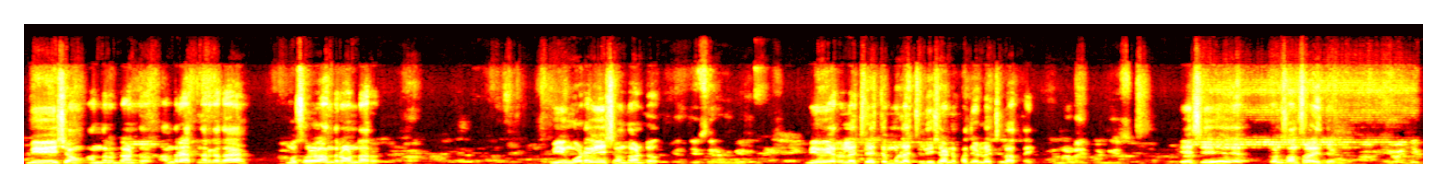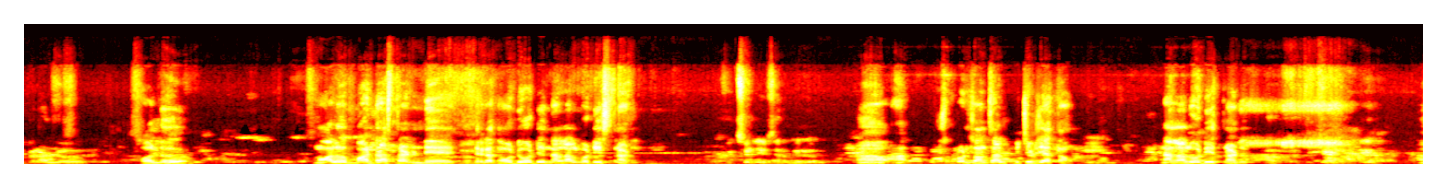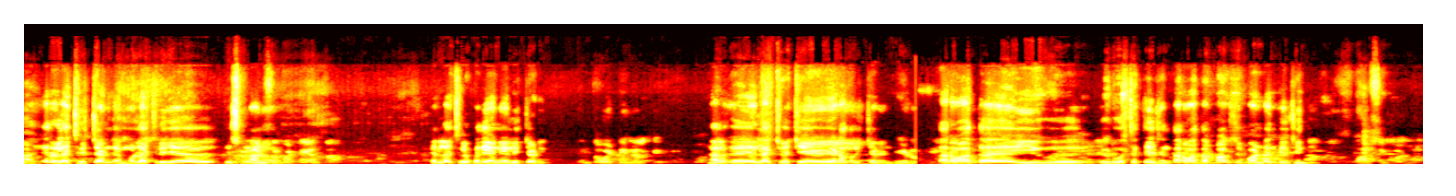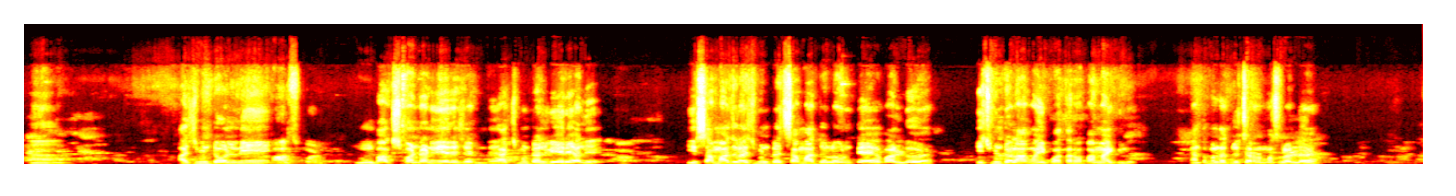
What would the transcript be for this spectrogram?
మేము వేసాం అందరం దాంట్లో. అందరూ వేస్తున్నారు కదా. ముసలి అందరూ ఉన్నారు. మేము కూడా వేసాం దాంట్లో. మేము ఇరవై లక్షలు అయితే మూడు లక్షలు తీసామండి పదిహేడు లక్షలు వస్తాయి? వేసి? రెండు సంవత్సరాలు అవుతుందండి వాళ్ళు? వాళ్ళు మామూలుగా బాండ్ రాస్తున్నాడండి. తిరగతం వడ్డీ వడ్డీ నెల నెలలు వడ్డీ ఇస్తున్నాడు. రెండు సంవత్సరాలు పిచ్చుడు చేస్తాం. నెల నెలలు వడ్డీ ఇస్తున్నాడు. ఇరవై లక్షలు ఇచ్చాడండి మూడు లక్షలు తీసుకున్నాను. ఇరవై లక్షలు పదిహేను వేలు ఇచ్చాడు. ఎంత వడ్డీ నెలకి? నెలకి లక్ష వచ్చి ఏడు వందలు ఇచ్చాడండి. తర్వాత ఈ ఇక్కడ వచ్చి తెలిసిన తర్వాత బాక్స్ బాండ్ అని తెలిసింది. అజ్మింట్ వాళ్ళని బాక్స్ బాండ్. అని వేరేసాడండి. అజ్మింట్ వాళ్ళు వేరేయాలి. ఈ సమాజంలో అజ్మింట్ సమాజంలో ఉంటే వాళ్ళు ఇచ్మింట్ వాళ్ళు ఆగం అయిపోతారు అమాయకులు ఎంతమంది చూసారు ముసలోళ్ళు?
